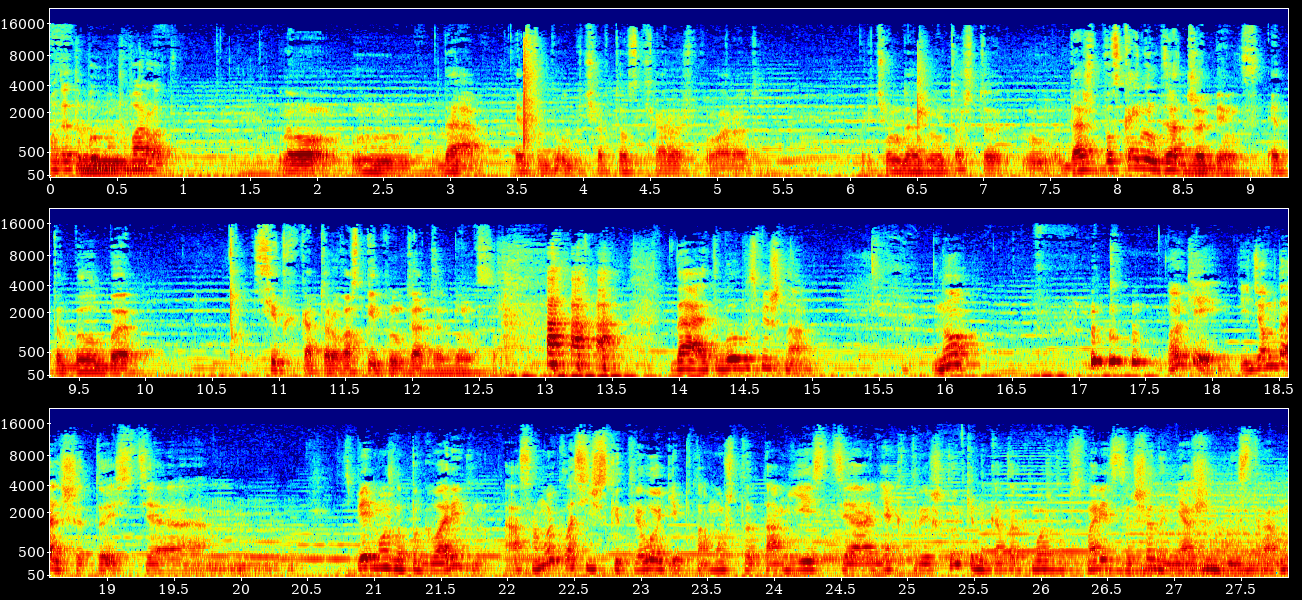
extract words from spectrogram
Вот это был бы поворот. Ну, да, это был бы чертовски хороший поворот. Причем даже не то, что... Даже пускай не Джаджа Бинкс, это был бы ситх, который воспитан Джаджа Бинксом. Да, это было бы смешно. Но, окей, идем дальше. То есть, эм, теперь можно поговорить о самой классической трилогии, потому что там есть э, некоторые штуки, на которых можно посмотреть совершенно неожиданные стороны.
